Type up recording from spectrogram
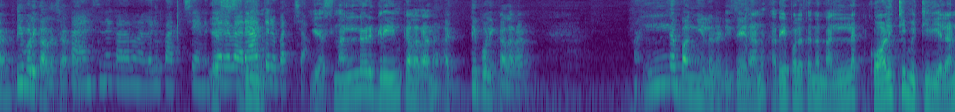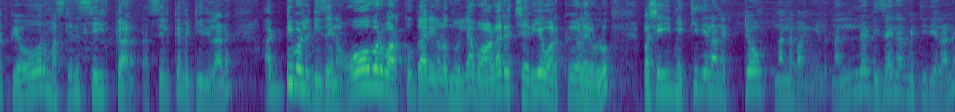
അടിപൊളി കളർ ചാട്ടാണ് പാൻസിന്റെ കളർ നല്ലൊരു പച്ചയാണ്. ഇതുവരെ വരാത്തൊരു പച്ച. യെസ് നല്ലൊരു ഗ്രീൻ കളറാണ് അടിപൊളി കളറാണ് നല്ല ഭംഗിയുള്ള ഒരു ഡിസൈനാണ്. അതേപോലെ തന്നെ നല്ല ക്വാളിറ്റി മെറ്റീരിയലാണ് പ്യോർ മസ്ലിൻ സിൽക്കാണ് കേട്ടോ സിൽക്ക് മെറ്റീരിയലാണ് അടിപൊളി ഡിസൈനാണ് ഓവർ വർക്കും കാര്യങ്ങളൊന്നുമില്ല. വളരെ ചെറിയ വർക്കുകളേ ഉള്ളൂ. പക്ഷേ ഈ മെറ്റീരിയലാണ് ഏറ്റവും നല്ല ഭംഗിയുള്ളത്. നല്ല ഡിസൈനർ മെറ്റീരിയലാണ്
